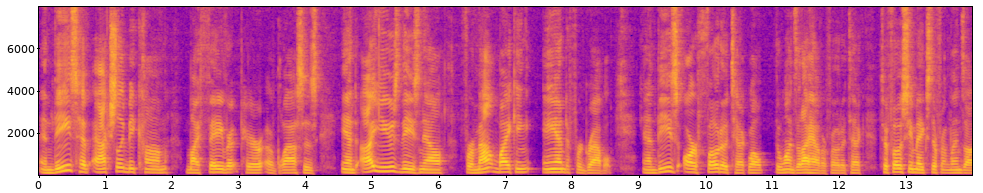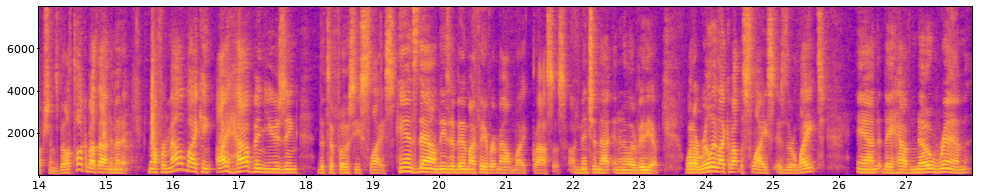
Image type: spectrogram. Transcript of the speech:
And these have actually become my favorite pair of glasses, and I use these now for mountain biking and for gravel. And these are Fototec, well, the ones that I have are Fototec. Tifosi makes different lens options, but I'll talk about that in a minute. Now for mountain biking, I have been using the Tifosi Slice. Hands down, these have been my favorite mountain bike glasses. I mentioned that in another video. What I really like about the Slice is they're light and they have no rim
